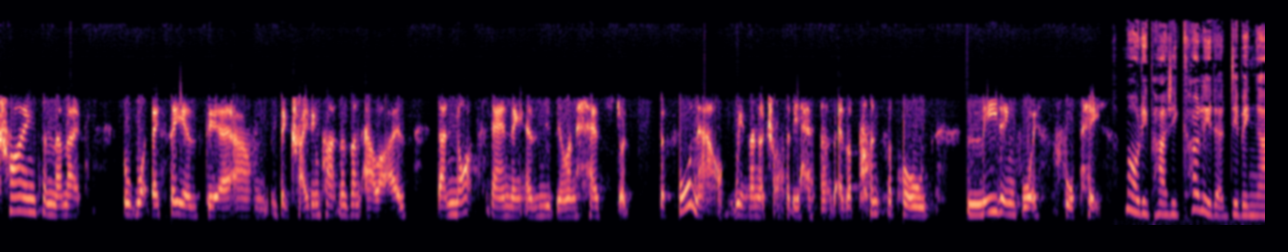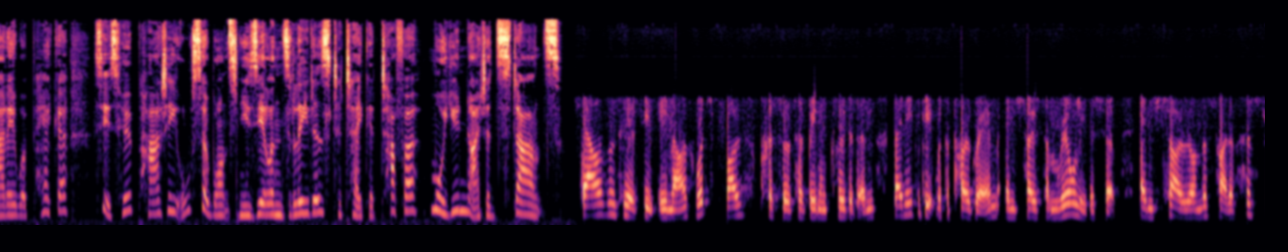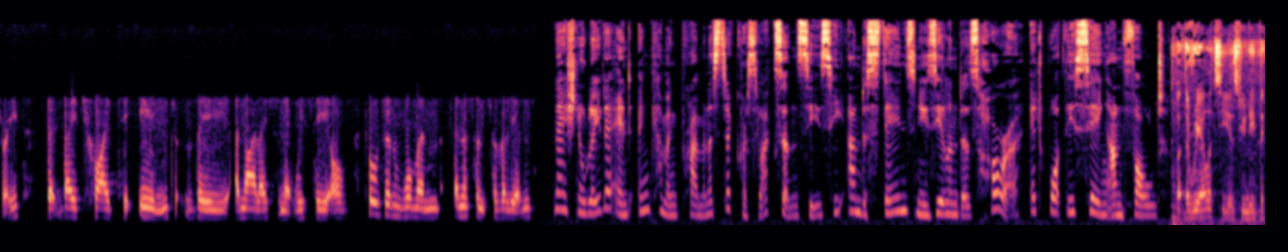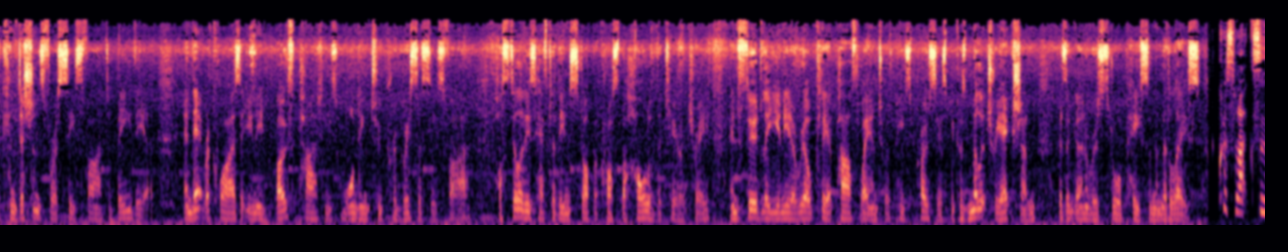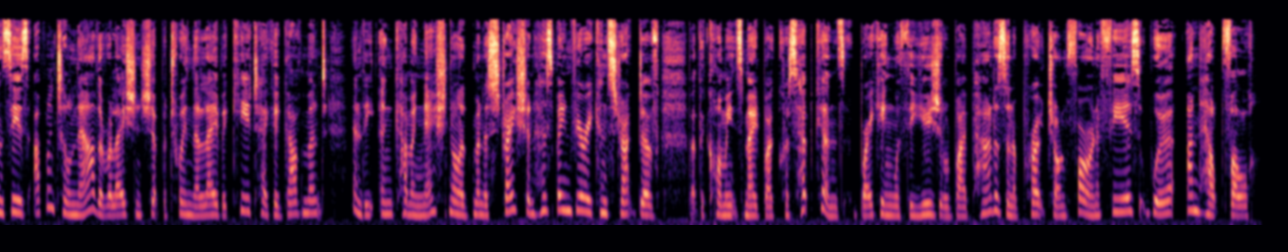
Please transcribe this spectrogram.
trying to mimic what they see as their um, big trading partners and allies. They're not standing as New Zealand has stood before now when an atrocity happens as a principled leading voice for peace. Māori Party co-leader Debbie Ngarewa-Packer says her party also wants New Zealand's leaders to take a tougher, more united stance. Thousands who have sent emails, which both Chris's have been included in, they need to get with the program and show some real leadership and show on this side of history that they tried to end the annihilation that we see of children, women, innocent civilians. National leader and incoming Prime Minister Chris Luxon says he understands New Zealanders' horror at what they're seeing unfold. But the reality is, you need the conditions for a ceasefire to be there, and that requires that you need both parties wanting to progress a ceasefire. Hostilities have to then stop across the whole of the territory, and thirdly, you need a real clear pathway into a peace process because military action isn't going to restore peace in the Middle East. Chris Luxon says up until now, the relationship between the Labour caretaker government and the incoming national administration has been very constructive, but the comments made by Chris Hipkins, breaking with the usual bipartisan approach on foreign affairs, were unhelpful.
